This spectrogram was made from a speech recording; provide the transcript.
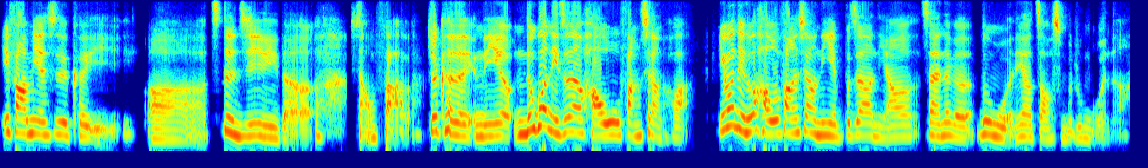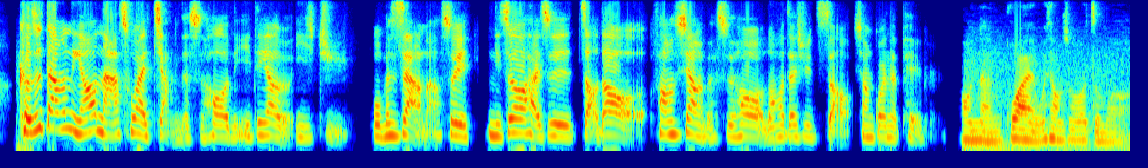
一方面是可以呃刺激你的想法吧，就可能你有，如果你真的毫无方向的话，因为你如果毫无方向，你也不知道你要在那个论文要找什么论文啊。可是当你要拿出来讲的时候，你一定要有依据。我们是这样的，所以你最后还是找到方向的时候，然后再去找相关的 paper。哦，难怪我想说，怎么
